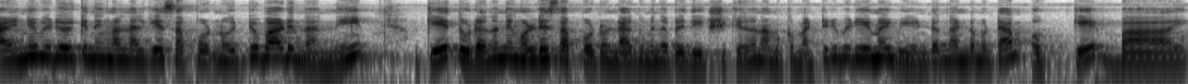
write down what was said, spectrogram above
കഴിഞ്ഞ വീഡിയോയ്ക്ക് നിങ്ങൾ നൽകിയ സപ്പോർട്ടിന് ഒരുപാട് നന്ദി ഓക്കെ തുടർന്ന് നിങ്ങളുടെ സപ്പോർട്ട് ഉണ്ടാകുമെന്ന് പ്രതീക്ഷിക്കുന്നു നമുക്ക് മറ്റൊരു വീഡിയോയുമായി വീണ്ടും കണ്ടുമുട്ടാം ഓക്കെ ബായ്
